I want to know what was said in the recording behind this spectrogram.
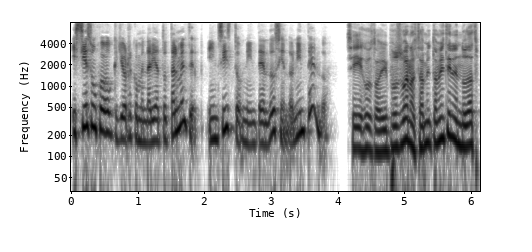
Y sí es un juego que yo recomendaría totalmente. Insisto, Nintendo siendo Nintendo. Sí, justo. Y pues bueno, también, también tienen dudas,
